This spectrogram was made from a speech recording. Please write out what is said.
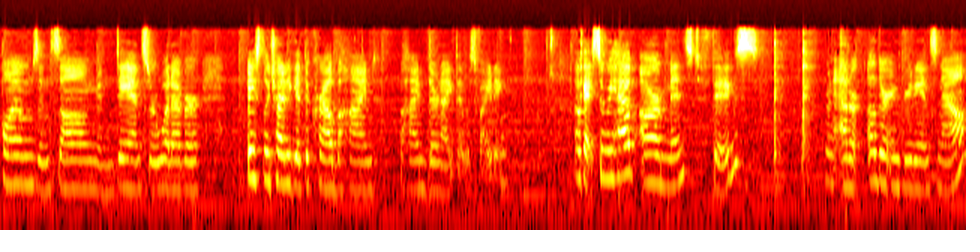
poems and song and dance or whatever, basically try to get the crowd behind behind their knight that was fighting. Okay, so we have our minced figs. We're to add our other ingredients now.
